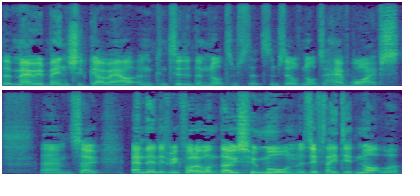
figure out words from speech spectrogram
that married men should go out and consider them not to, themselves not to have wives. Um, so, and then as we follow on, those who mourn as if they did not. Well,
